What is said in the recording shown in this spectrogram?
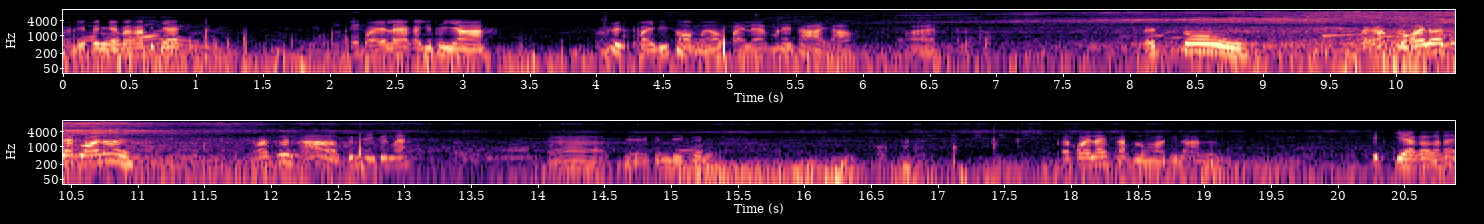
อันนี้เป็นไงบ้างครับพี่แจ็คไฟแรกอยุธยา ไฟที่สองแล้วไฟแรกไม่ได้ถ่ายเอาไป let's go ไปครับร้อยเลยแจ็คร้อยเลยมาขึ้นอ่าขึ้นดีขึ้นไหมอ่าโอเคขึ้นดีขึ้นค่อยๆไล่สับลงมาทีละอัน ปิดเกียร์ก็ก็ได้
